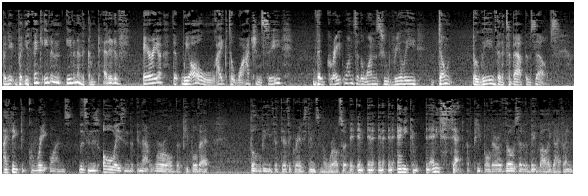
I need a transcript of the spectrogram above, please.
But you, but you think even, even in the competitive area that we all like to watch and see, the great ones are the ones who really don't believe that it's about themselves. I think the great ones. Listen, there's always in, the, in that world the people that believe that they're the greatest things in the world. So in, in, in, in any in any set of people, there are those that are the big guy. And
